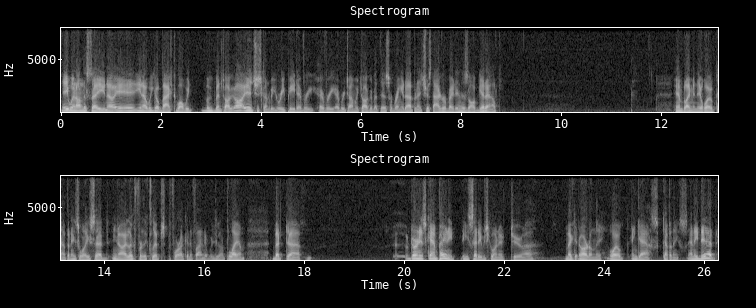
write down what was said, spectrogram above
He went on to say, you know, it, you know, we go back to what we we've been talking. Oh, it's just going to be repeat every every every time we talk about this or bring it up, and it's just aggravating as all get out. Him blaming the oil companies. Well, he said, you know, I looked for the clips before I could find it. We were going to play them, but uh, during his campaign, he, he said he was going to, to uh, make it hard on the oil and gas companies, and he did.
